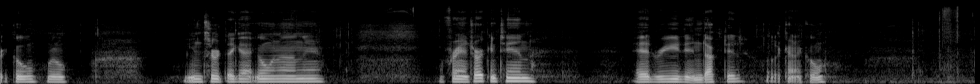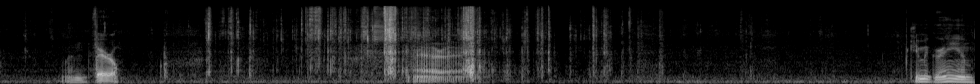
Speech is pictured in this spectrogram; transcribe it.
Pretty cool little insert they got going on there. Fran Tarkenton, Ed Reed inducted. Those are kind of cool. And Farrell. Alright. Jimmy Graham.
